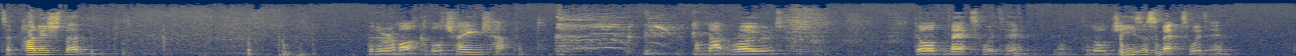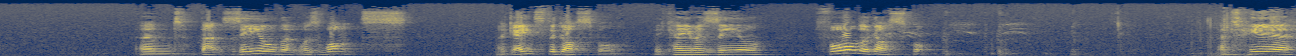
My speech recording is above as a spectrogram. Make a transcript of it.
to punish them. But a remarkable change happened. On that road, God met with him. The Lord Jesus met with him. And that zeal that was once against the gospel became a zeal for the gospel. And here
